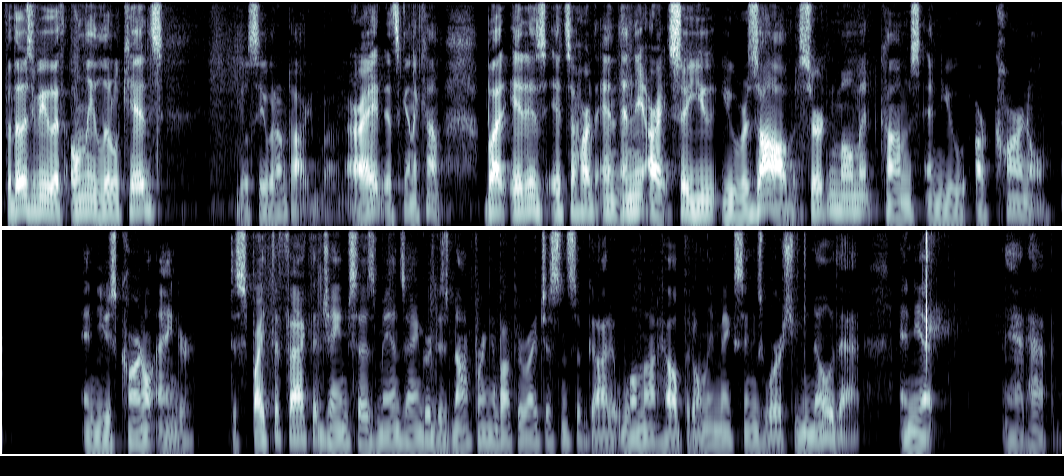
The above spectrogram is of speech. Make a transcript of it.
For those of you with only little kids, you'll see what I'm talking about. All right, it's going to come, but it is it's a hard and and the, all right. So you you resolve a certain moment comes and you are carnal, and use carnal anger, Despite the fact that James says man's anger does not bring about the righteousness of God, it will not help, it only makes things worse. You know that, and yet, yeah, it happened.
